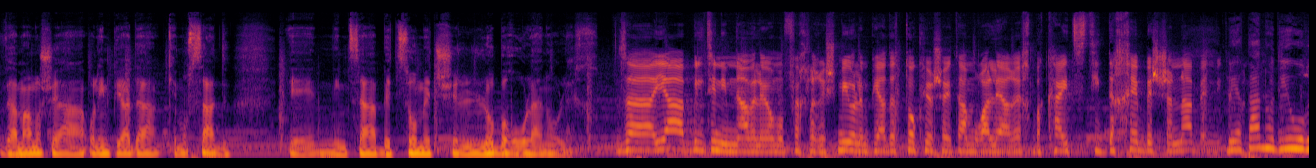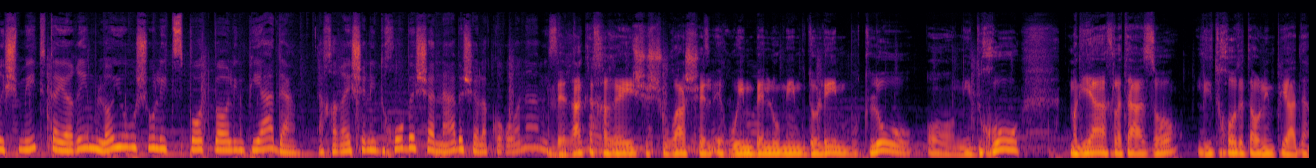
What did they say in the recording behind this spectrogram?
ואמרנו שהאולימפיאדה כמוסד אה, נמצא בצומת שלא ברור לאן הוא הולך. זה היה בלתי נמנע, אבל היום הופך לרשמי. אולימפיאדת טוקיו שהייתה אמורה להיערך בקיץ תידחה בשנה בין... ביפן הודיעו רשמית, תיירים לא יורשו לצפות באולימפיאדה, אחרי שנדחו בשנה בשל הקורונה. ורק אחרי ששורה של אירועים בינלאומיים גדולים בוטלו או נדחו, מגיעה ההחלטה הזו לדחות את האולימפיאדה.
